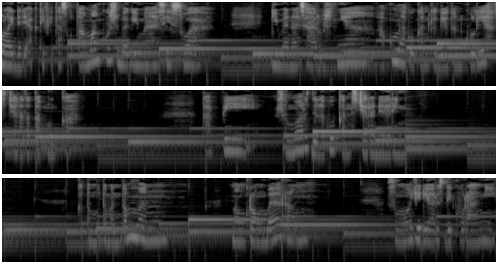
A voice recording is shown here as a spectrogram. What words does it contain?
Mulai dari aktivitas utamaku sebagai mahasiswa, di mana seharusnya aku melakukan kegiatan kuliah secara tatap muka. Tapi semua harus dilakukan secara daring. Ketemu teman-teman, nongkrong bareng, semua jadi harus dikurangi.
